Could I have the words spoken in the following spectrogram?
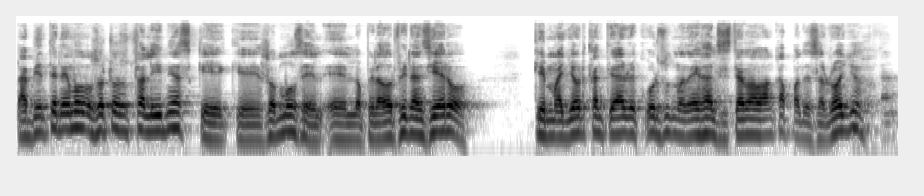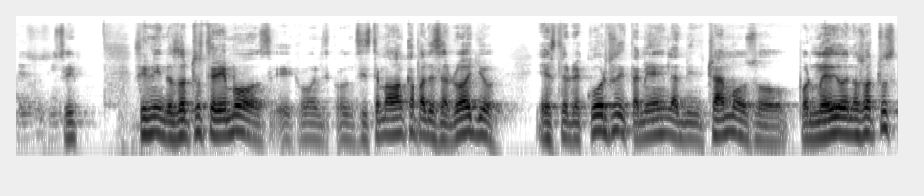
También tenemos nosotros otras líneas que, que somos el, el operador financiero que mayor cantidad de recursos maneja el sistema banca para el desarrollo. Eso sí. sí. Sí, nosotros tenemos eh, con, el, sistema banca para el desarrollo este, recursos y también administramos o por medio de nosotros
